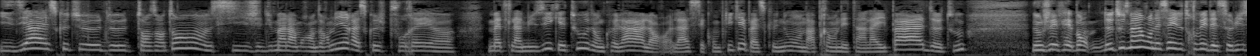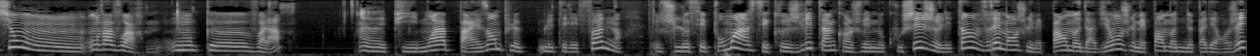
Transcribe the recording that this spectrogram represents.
il dit ah est-ce que de temps en temps, si j'ai du mal à me rendormir, est-ce que je pourrais mettre la musique et tout? Donc là, alors là c'est compliqué parce que nous après on éteint l'iPad, tout. Donc j'ai fait bon, de toute manière on essaye de trouver des solutions, on, on va voir. Donc voilà. Euh, et puis moi, par exemple, le, téléphone, je le fais pour moi, hein. c'est que je l'éteins quand je vais me coucher, je l'éteins vraiment, je le mets pas en mode avion, je le mets pas en mode ne pas déranger,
